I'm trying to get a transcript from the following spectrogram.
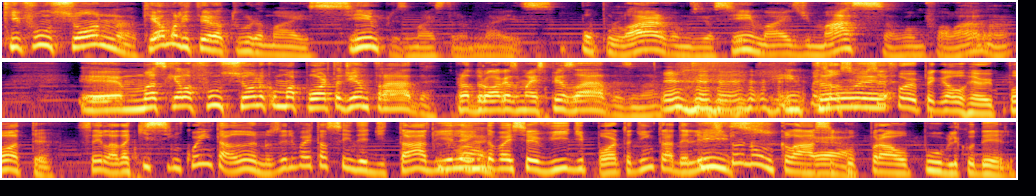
Que funciona, que é uma literatura mais simples, mais, mais popular, vamos dizer assim, mais de massa, vamos falar, né? É, mas que ela funciona como uma porta de entrada para drogas mais pesadas, né? então, mas, ó, se é... você for pegar o Harry Potter, sei lá, daqui 50 anos ele vai estar tá sendo editado e ele ainda vai servir de porta de entrada. Ele Isso, se tornou um clássico é. para o público dele.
